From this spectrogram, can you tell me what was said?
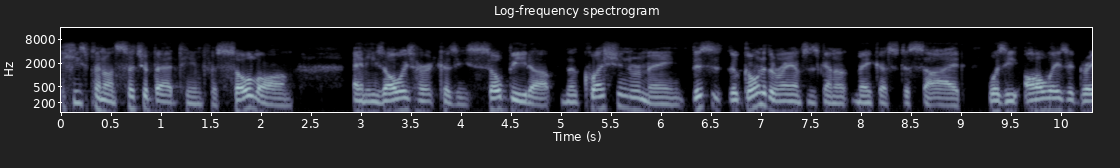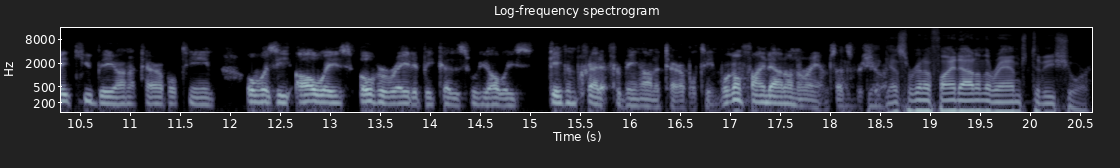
he's been on such a bad team for so long, and he's always hurt because he's so beat up. The question remains: This is the, going to the Rams is going to make us decide: Was he always a great QB on a terrible team, or was he always overrated because we always gave him credit for being on a terrible team? We're going to find out on the Rams. That's for sure. I guess we're going to find out on the Rams to be sure.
